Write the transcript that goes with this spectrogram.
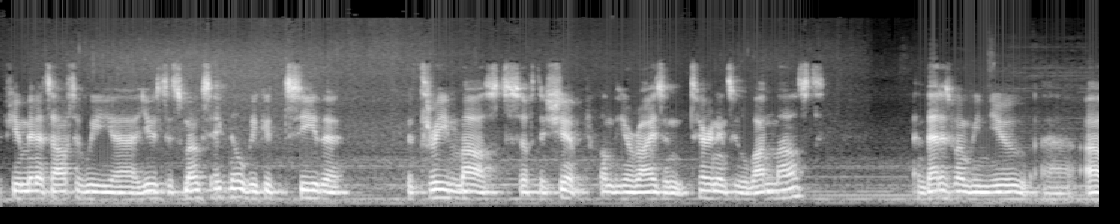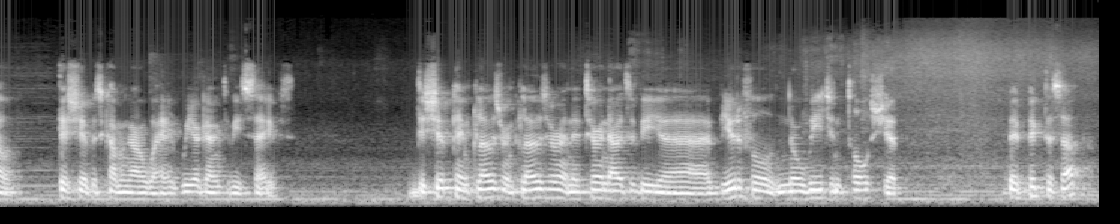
a few minutes after we uh, used the smoke signal, we could see the the three masts of the ship on the horizon turn into one mast. And that is when we knew, uh, oh, this ship is coming our way. We are going to be saved the ship came closer and closer, and it turned out to be a beautiful Norwegian toll ship. They picked us up,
